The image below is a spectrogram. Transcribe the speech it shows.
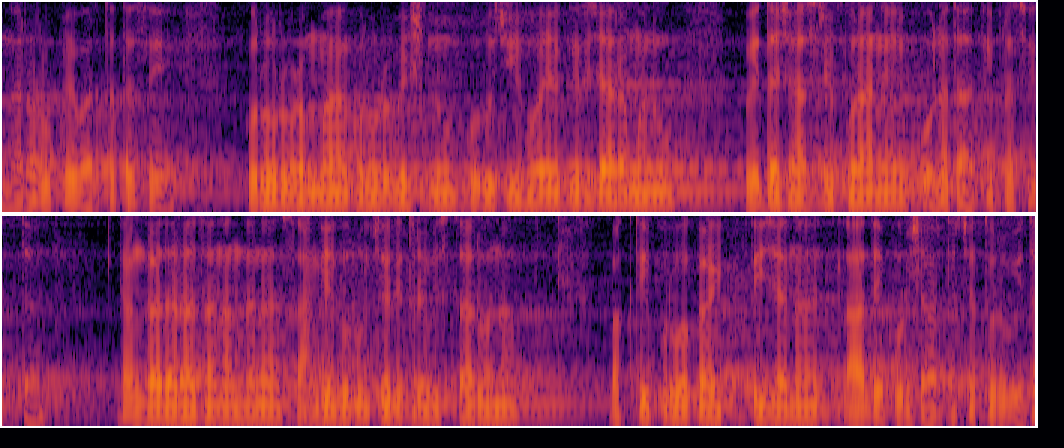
नररूपे वर्ततसे गुरुर्ब्रह्मा गुरुर्विष्णू गुरुजी होय गिरजारमनू वेदशास्त्री पुराणे बोलताती प्रसिद्ध. गंगाधराचा नंदन सांगे गुरुचरित्र विस्तारून भक्तिपूर्वक ऐक्तिजन लादे पुरुषार्थ चतुर्विध।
